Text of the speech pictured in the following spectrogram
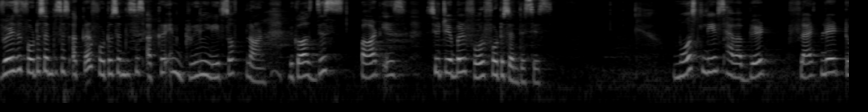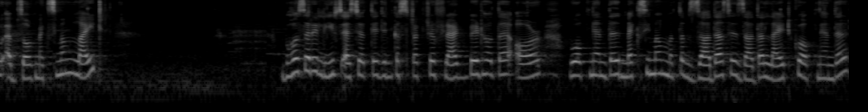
where is the photosynthesis occur photosynthesis occur in green leaves of plant because this part is suitable for photosynthesis most leaves have a blade flat blade to absorb maximum light बहुत सारे लीव्स ऐसे होते हैं जिनका स्ट्रक्चर फ्लैट बेड होता है और वो अपने अंदर मैक्सिमम मतलब ज़्यादा से ज़्यादा लाइट को अपने अंदर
